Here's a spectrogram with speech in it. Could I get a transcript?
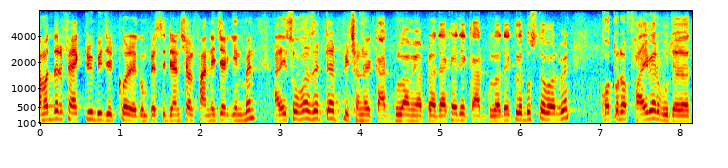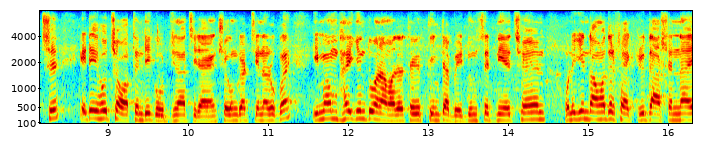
আমাদের ফ্যাক্টরি ভিজিট করে এরকম প্রেসিডেন্সিয়াল ফার্নিচার কিনবেন। আর এই সোফা সেটটার পিছনের কাঠগুলো আমি আপনারা দেখাই দিই। কাঠগুলো দেখলে বুঝতে পারবেন কতটা ফাইবার বোঝা যাচ্ছে, এটাই হচ্ছে অথেন্টিক অরিজিনাল চিরাগাং সেগুন কাঠ চেনার উপায়। ইমাম ভাই কিন্তু আমাদের থেকে তিনটা বেডরুম সেট নিয়েছেন, উনি কিন্তু আমাদের ফ্যাক্টরিতে আসেন নাই,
